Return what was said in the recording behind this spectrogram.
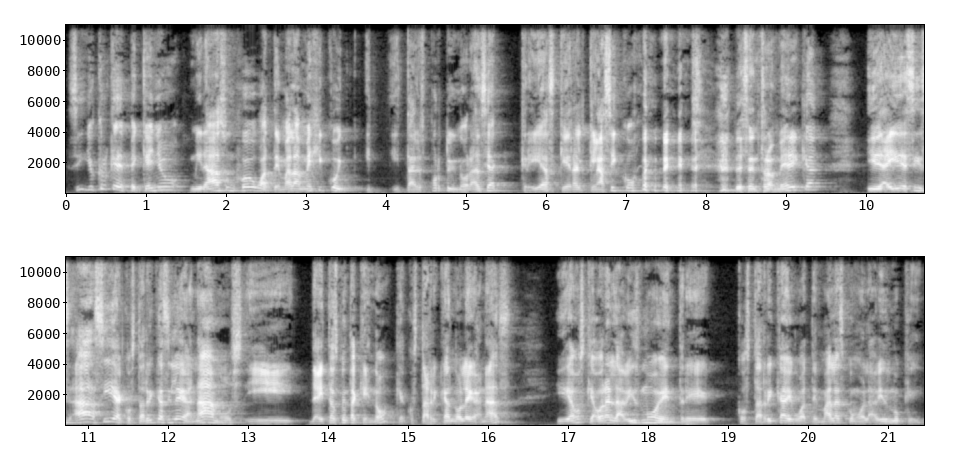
Sí, yo creo que de pequeño mirabas un juego Guatemala-México y, tal vez por tu ignorancia creías que era el clásico de Centroamérica. Y de ahí decís, ah, sí, a Costa Rica sí le ganamos. Y de ahí te das cuenta que no, que a Costa Rica no le ganás. Y digamos que ahora el abismo entre Costa Rica y Guatemala es como el abismo que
